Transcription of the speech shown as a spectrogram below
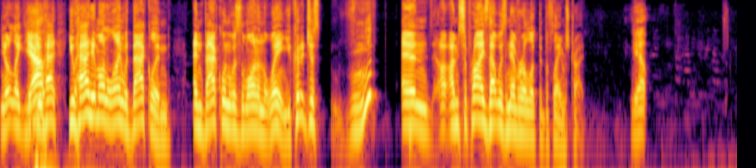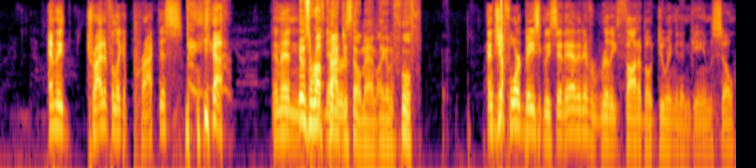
You know, like you- Yeah. you had you had him on a line with Backlund, and Backlund was the one on the wing. You could have just whoop, and I'm surprised that was never a look that the Flames tried. Yep. And they tried it for like a practice, yeah, and then it was a rough never- practice though, man. Like, I mean, oof. And Geoff Ward basically said, yeah, they never really thought about doing it in games. So,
